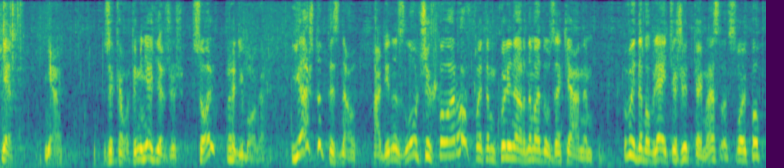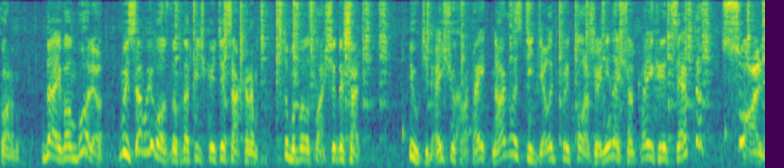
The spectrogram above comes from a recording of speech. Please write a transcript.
Нет, нет. За кого ты меня держишь? Соль? Ради бога. Я, чтоб ты знал, один из лучших поваров в этом кулинарном аду за океаном. Вы добавляете жидкое масло в свой попкорн. Дай вам волю, вы самый воздух напичкаете сахаром, чтобы было слаще дышать. И у тебя еще хватает наглости делать предположения насчет моих рецептов? Соль!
